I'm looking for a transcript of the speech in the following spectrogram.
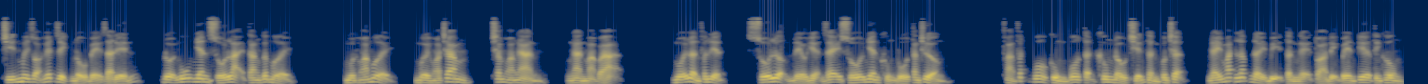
chín mươi dọn huyết dịch nổ bể ra đến, đội ngũ nhân số lại tăng gấp mười. Một hóa mười mười hóa trăm trăm hóa ngàn ngàn mạ bạ mỗi lần phân liệt, số lượng đều hiện dãy số nhân khủng bố tăng trưởng. Phản phất vô cùng vô tận không đầu chiến thần quân trận, nháy mắt lấp đầy bị tần nghệ tỏa định bên kia tinh không.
